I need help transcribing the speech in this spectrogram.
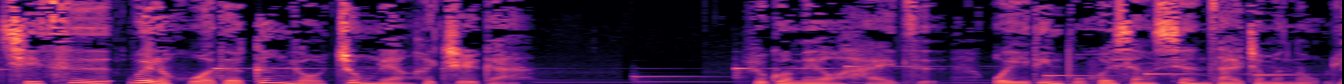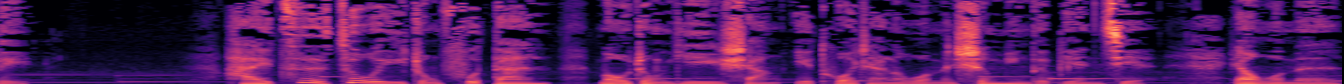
其次，为了活得更有重量和质感。如果没有孩子，我一定不会像现在这么努力。孩子作为一种负担，某种意义上也拓展了我们生命的边界，让我们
